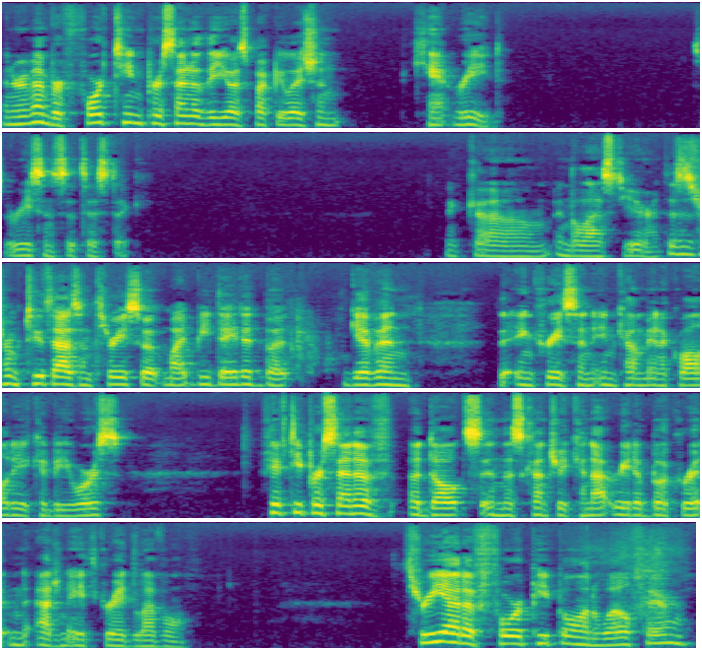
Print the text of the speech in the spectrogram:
And remember, 14% of the US population can't read. It's a recent statistic. I think um, in the last year. This is from 2003, so it might be dated, but given the increase in income inequality, it could be worse. 50% of adults in this country cannot read a book written at an eighth grade level. Three out of four people on welfare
